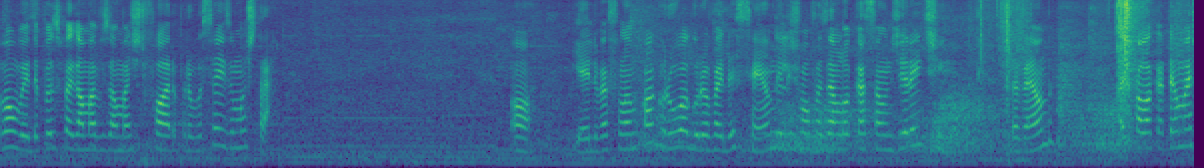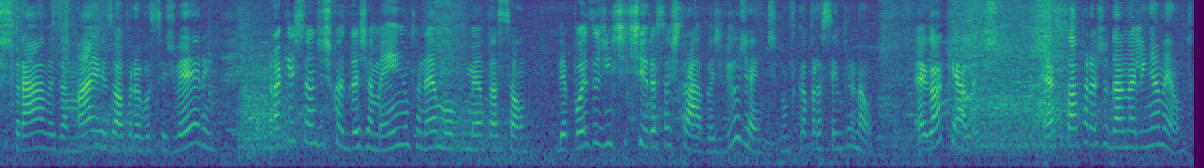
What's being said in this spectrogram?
vão ver, depois eu vou pegar uma visão mais de fora pra vocês e mostrar. Ó, e aí ele vai falando com a grua, a grua vai descendo e eles vão fazer a locação direitinho, tá vendo? A gente coloca até umas travas a mais, ó, pra vocês verem, pra questão de esquadrejamento, né, movimentação depois a gente tira essas travas, viu, gente? Não fica pra sempre, não. É igual aquelas. É só para ajudar no alinhamento.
